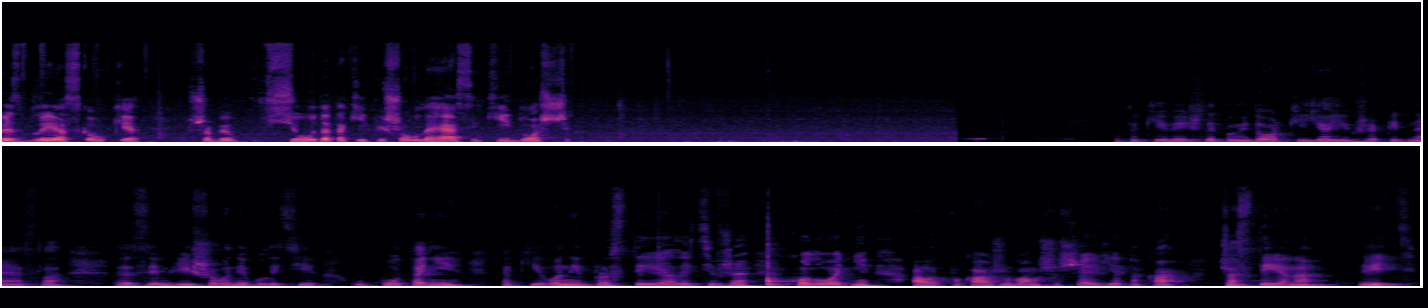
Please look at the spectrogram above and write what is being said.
без блискавки, щоб всюди такий пішов легесенький дощик. Отакі вийшли помідорки, я їх вже піднесла з землі, що вони були ці укутані, такі вони простили, ці вже холодні. А от покажу вам, що ще є така частина. Дивіться.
